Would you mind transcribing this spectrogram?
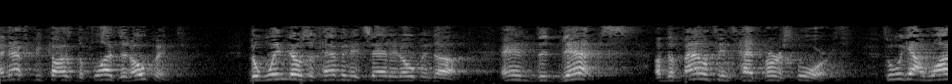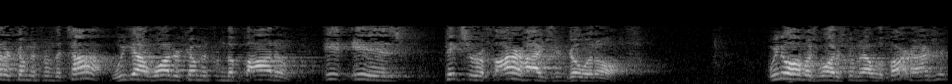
And that's because the floods had opened. The windows of heaven, it said, had opened up. And the depths of the fountains had burst forth. So we got water coming from the top. We got water coming from the bottom. It is picture a fire hydrant going off. We know how much water's coming out with a fire hydrant.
